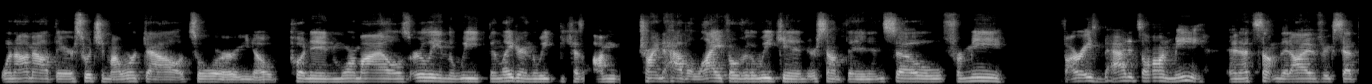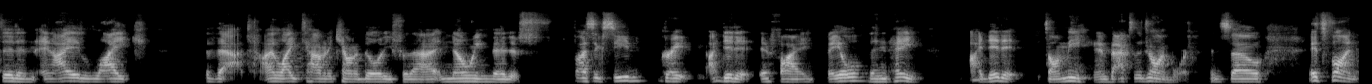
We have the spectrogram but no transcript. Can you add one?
when I'm out there switching my workouts or, you know, putting in more miles early in the week than later in the week because I'm trying to have a life over the weekend or something. And so for me, if I race bad, it's on me. And that's something that I've accepted. And, and I like that. I like to have an accountability for that and knowing that if, if I succeed, great, I did it. If I fail, then hey, I did it. It's on me and back to the drawing board. And so it's fun.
